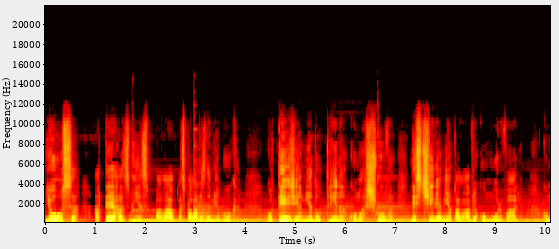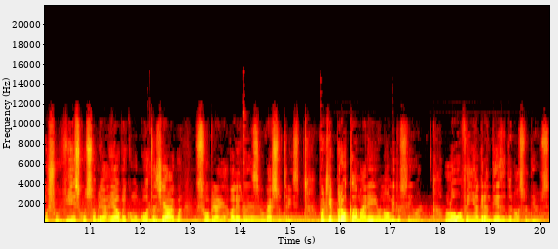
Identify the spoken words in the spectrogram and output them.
E ouça a terra as minhas palavras, as palavras da minha boca. Gotejem a minha doutrina como a chuva, destile a minha palavra como o orvalho, como chuvisco sobre a relva e como gotas de água sobre a erva. Aleluia, Senhor. Verso 3. Porque proclamarei o nome do Senhor. Louvem a grandeza do nosso Deus.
